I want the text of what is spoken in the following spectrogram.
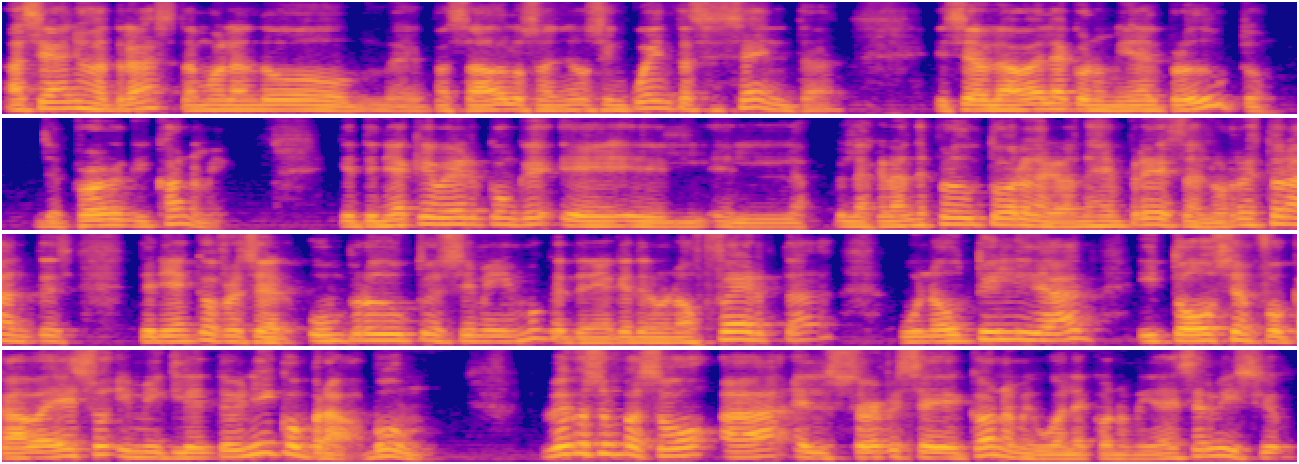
Hace años atrás, estamos hablando eh, pasado los años 50, 60, y se hablaba de la economía del producto, de product economy, que tenía que ver con que eh, las grandes productoras, las grandes empresas, los restaurantes tenían que ofrecer un producto en sí mismo, que tenía que tener una oferta, una utilidad, y todo se enfocaba a eso, y mi cliente venía y compraba, ¡boom! Luego se pasó a el Service Economy o a la economía de servicio,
